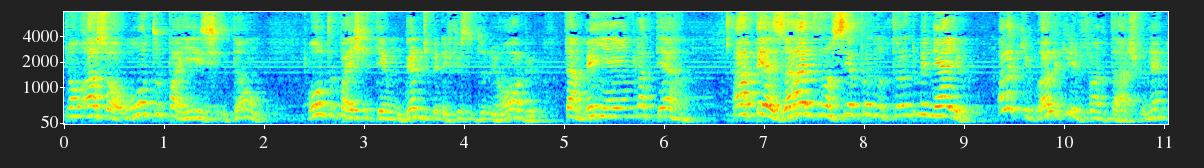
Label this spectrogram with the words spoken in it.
Não, olha só, um outro país, então, outro país que tem um grande benefício do nióbio também é a Inglaterra. Apesar de não ser produtora do minério. Olha que, olha que fantástico, né?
